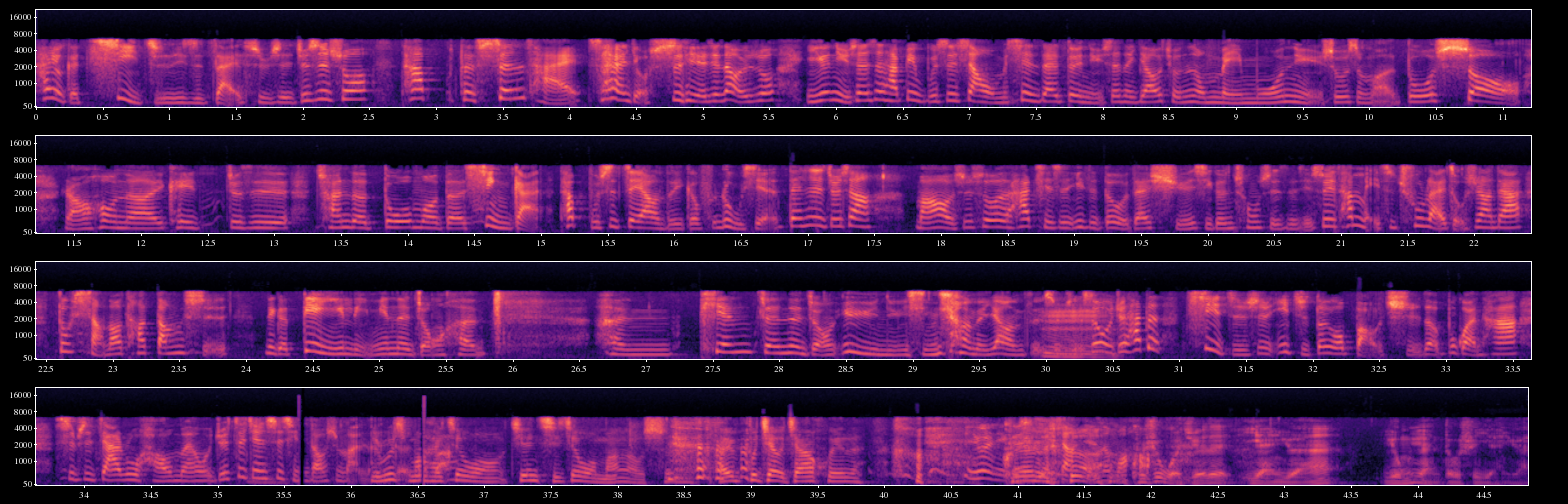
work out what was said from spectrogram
她有个气质一直在，是不是？就是说她的身材虽然有事业线，但我就说一个女生身材并不是像我们现在对女生的要求那种美魔女，说什么多瘦，然后呢可以就是穿的多么的性感，她不是这样的一个路线。但是就像马老师说的，她其实一直都有在学习跟充实自己，所以她每一次出来总是让大家都想到她当时那个电影里面那种很。很天真那种玉女形象的样子，是不是？嗯所以我觉得她的气质是一直都有保持的，不管她是不是加入豪门，我觉得这件事情倒是蛮难的你为什么还叫我坚持叫我马老师呢？还不叫家辉了？因为你跟形象也那么好。可是我觉得演员永远都是演员，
